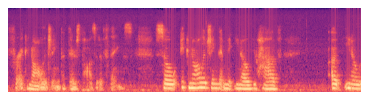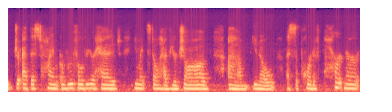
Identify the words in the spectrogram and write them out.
for acknowledging that there's positive things. So acknowledging that, you know, you have, a, you know, at this time, a roof over your head, you might still have your job, um, you know, a supportive partner,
